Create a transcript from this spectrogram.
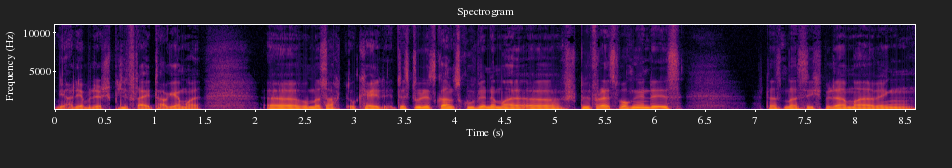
ja wieder spielfreie Tage ja mal, äh, wo man sagt, okay, das tut jetzt ganz gut, wenn er mal äh, spielfreies Wochenende ist, dass man sich wieder mal wenig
